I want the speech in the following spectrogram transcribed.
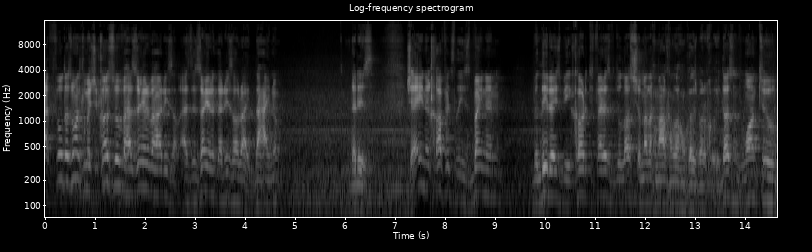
a fool doesn't want Kameshikosuv Hazoyer Vaharizal, as the Zoyer and the Rizal write, the Hainu. That is. She'ein Chofetz Lizboinen V'lireis B'ikor Tiferes G'dulos Shemelech Malcham Lochem Kodesh Baruch. He doesn't want to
